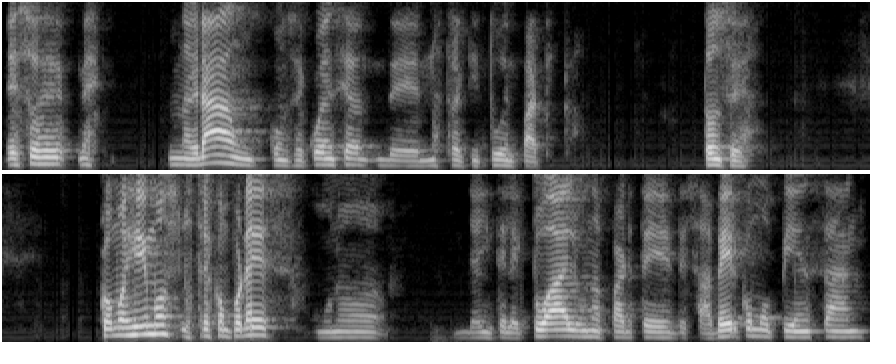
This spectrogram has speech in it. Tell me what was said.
Eso es, una gran consecuencia de nuestra actitud empática. Entonces, como dijimos, los tres componentes, uno ya intelectual, una parte de saber cómo piensan,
